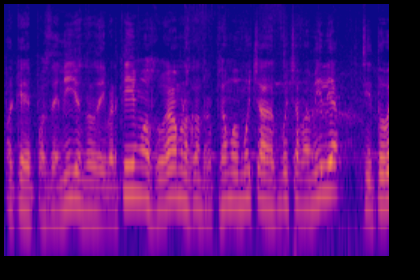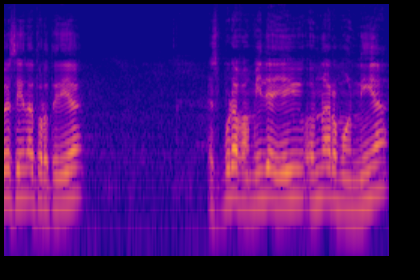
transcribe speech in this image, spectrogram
porque pues de niños nos divertimos, jugamos, nos somos mucha, mucha familia. Si tú ves ahí en la tortería, es pura familia y hay una armonía,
